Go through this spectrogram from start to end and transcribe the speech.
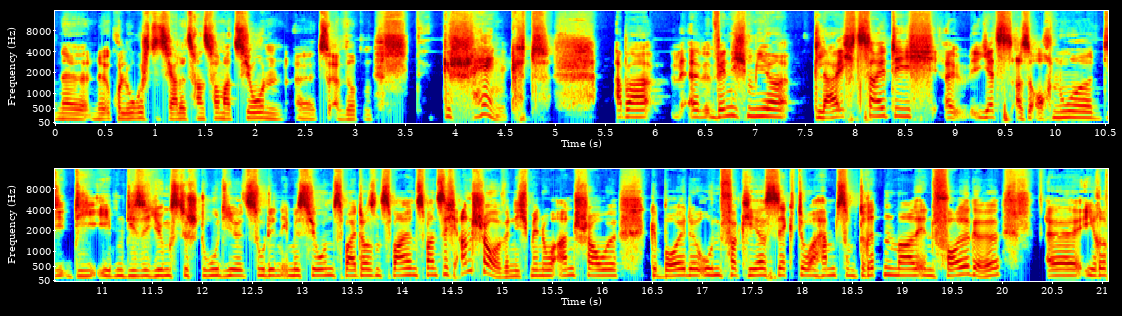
eine, eine ökologisch-soziale Transformation äh, zu erwirken geschenkt. Aber äh, wenn ich mir gleichzeitig äh, jetzt also auch nur die, die eben diese jüngste Studie zu den Emissionen 2022 anschaue. Wenn ich mir nur anschaue, Gebäude- und Verkehrssektor haben zum dritten Mal in Folge äh, ihre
